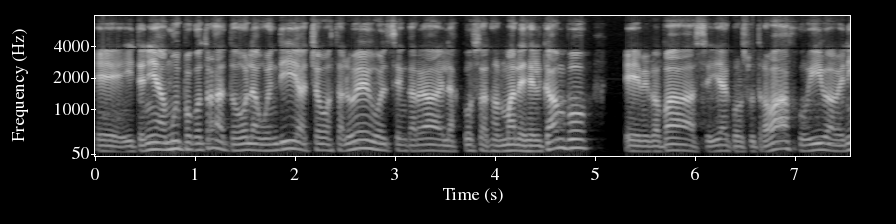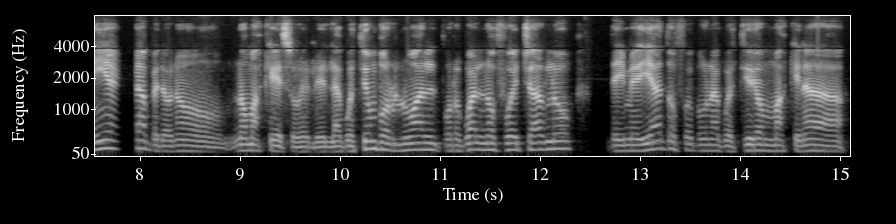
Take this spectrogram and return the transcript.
Eh, y tenía muy poco trato. Hola, buen día, chavo, hasta luego. Él se encargaba de las cosas normales del campo eh, mi papá seguía con su trabajo, iba, venía, pero no, no más que eso. La cuestión por, por la cual no fue echarlo de inmediato fue por una cuestión más que nada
